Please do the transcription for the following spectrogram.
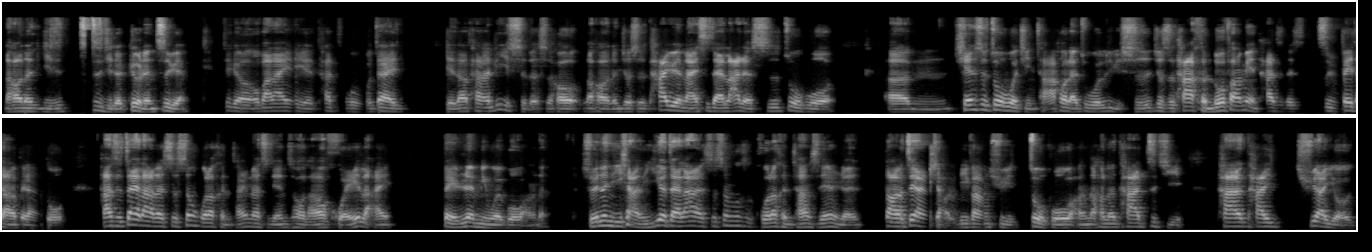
然后呢，以及自己的个人资源。这个欧巴拉也，他我我在写到他的历史的时候，然后呢，就是他原来是在拉惹斯做过，嗯，先是做过警察，后来做过律师，就是他很多方面他的资源非常非常多。他是在拉惹斯生活了很长一段时间之后，然后回来被任命为国王的。所以呢，你想一个在拉惹斯生活了很长时间的人。到了这样小的地方去做国王，然后呢，他自己他他需要有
